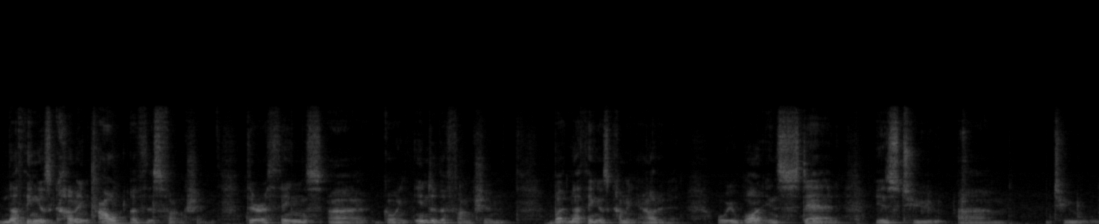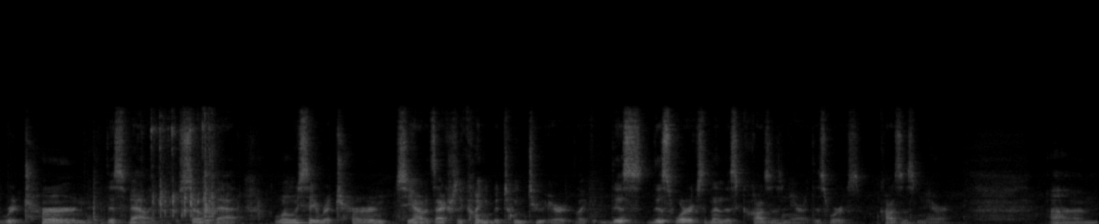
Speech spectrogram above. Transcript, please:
nothing is coming out of this function. There are things uh, going into the function, but nothing is coming out of it. What we want instead is to um, to return this value so that when we say return, see how it's actually going between two errors. Like this, this works and then this causes an error. This works, causes an error. Um,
